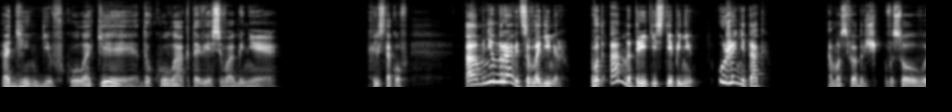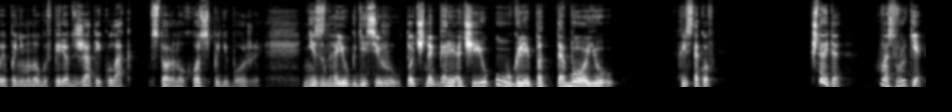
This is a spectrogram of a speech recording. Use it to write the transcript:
А деньги в кулаке, да кулак-то весь в огне. Хлестаков. А мне нравится Владимир. Вот Анна третьей степени уже не так. Амос Федорович, высовывая понемногу вперед сжатый кулак в сторону «Господи Боже!» Не знаю, где сижу, точно горячие угли под тобою. Хлестаков. Что это у вас в руке?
